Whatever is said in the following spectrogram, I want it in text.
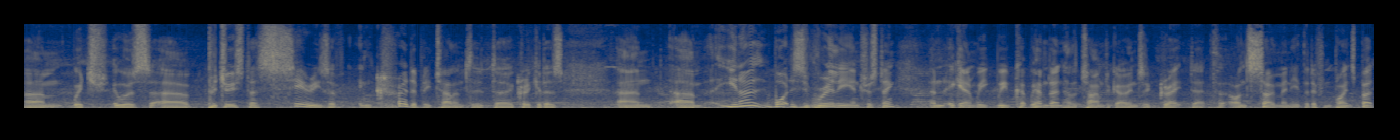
um, which was uh, produced a series of incredibly talented uh, cricketers. And um, you know what is really interesting, and again, we, we, we haven't had the time to go into great depth on so many of the different points, but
